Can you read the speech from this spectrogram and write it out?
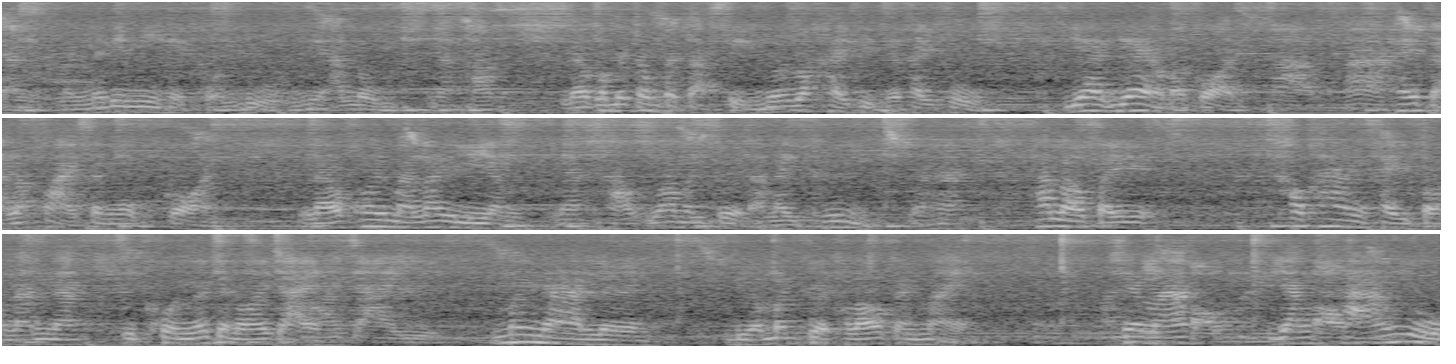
กัน มันไม่ได้มีเหตุผลอยู่มีอารมณ์นะครับ แล้วก็ไม่ต้องไปตัดสินด้วยว่าใครผิดหรือใครถูก แยกแยกออกมาก่อนอ่าให้แต่ละฝ่ายสงบก่อน แล้วค่อยมาไล่เรียงนะครับว่ามันเกิดอะไรขึ้นนะฮะถ้าเราไป เข้าข้างใครตอนนั้นนะอีกคนก็จะน้อยใจใจใจไม่นานเลย เดี๋ยวมันเกิดทะเลาะกันใหม่ ใช่ไหมยังค้างอยู่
